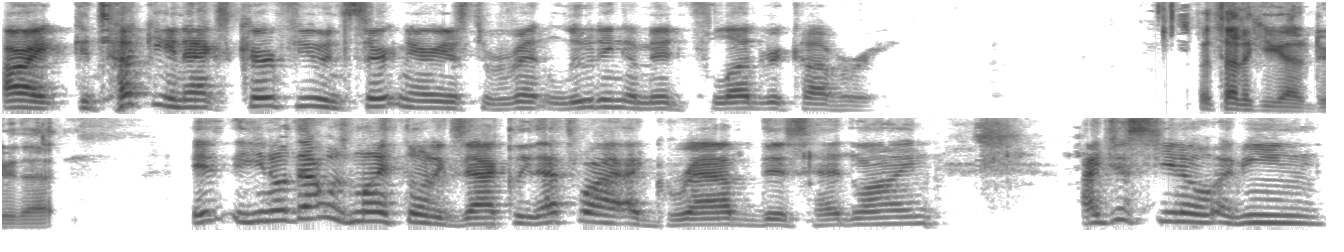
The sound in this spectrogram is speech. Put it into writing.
All right. Kentucky enacts curfew in certain areas to prevent looting amid flood recovery. It's pathetic you got to do that. It, you know, that was my thought exactly. That's why I grabbed this headline. I just, you know, I mean,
